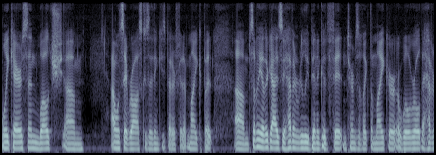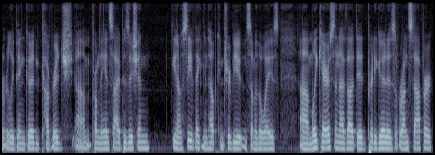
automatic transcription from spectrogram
Malik Harrison, Welch. Um, I won't say Ross because I think he's better fit at Mike, but um, some of the other guys who haven't really been a good fit in terms of like the Mike or, or will role, they haven't really been good in coverage um, from the inside position. You know, see if they can help contribute in some of the ways. Um, Malik Harrison, I thought, did pretty good as a run stopper.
